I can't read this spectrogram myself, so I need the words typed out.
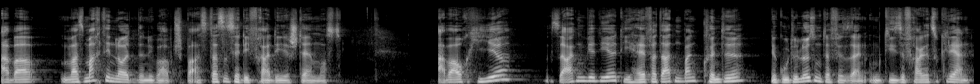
Aber was macht den Leuten denn überhaupt Spaß? Das ist ja die Frage, die du stellen musst. Aber auch hier sagen wir dir, die Helferdatenbank könnte eine gute Lösung dafür sein, um diese Frage zu klären.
